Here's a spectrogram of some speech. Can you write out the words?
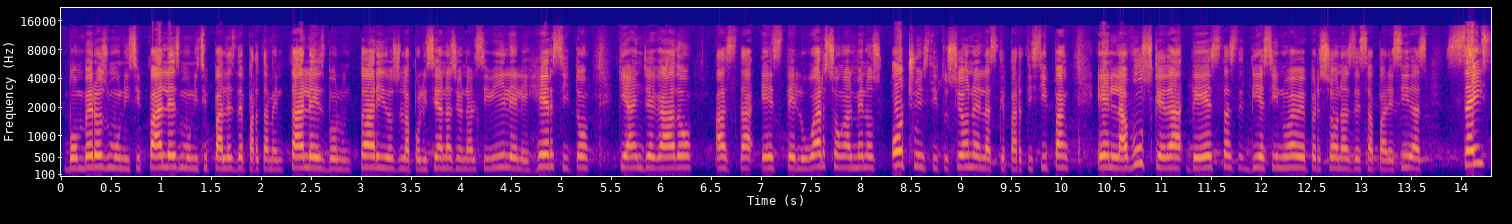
bomberos municipales, municipales departamentales, voluntarios, la Policía Nacional Civil, el Ejército, que han llegado hasta este lugar. Son al menos ocho instituciones las que participan en la búsqueda de estas 19 personas desaparecidas, seis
